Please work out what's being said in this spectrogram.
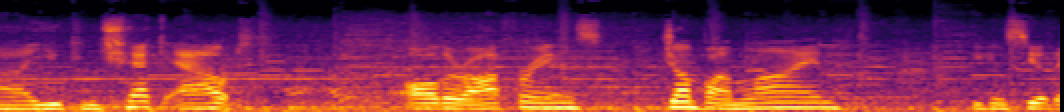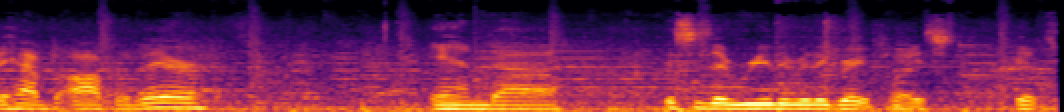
Uh, you can check out all their offerings, jump online. You can see what they have to offer there. And uh, this is a really, really great place. It's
